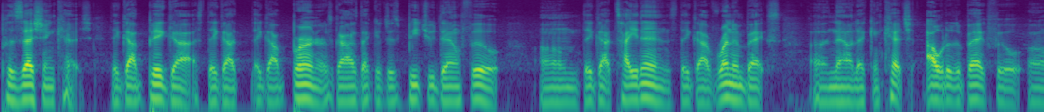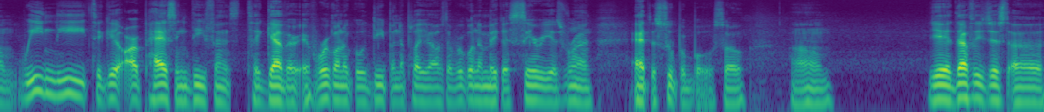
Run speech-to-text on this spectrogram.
possession catch. They got big guys. They got they got burners, guys that could just beat you downfield. Um, they got tight ends. They got running backs uh, now that can catch out of the backfield. Um, we need to get our passing defense together if we're going to go deep in the playoffs. If we're going to make a serious run at the Super Bowl. So, um, yeah, definitely just uh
